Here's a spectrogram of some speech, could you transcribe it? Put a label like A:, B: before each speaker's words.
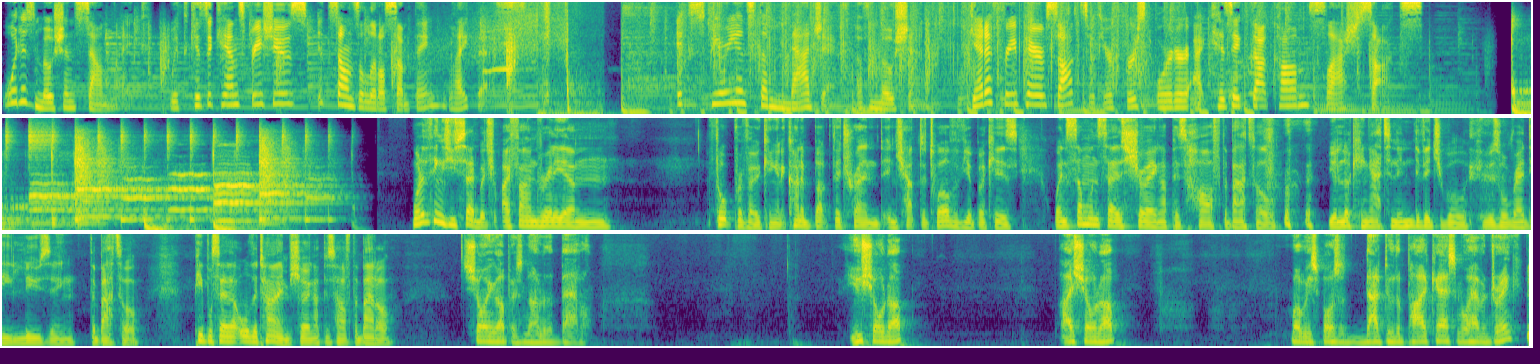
A: What does motion sound like? With Kizik's hands free shoes, it sounds a little something like this. Experience the magic of motion. Get a free pair of socks with your first order at kizik.com/socks.
B: One of the things you said, which I found really um, thought provoking, and it kind of bucked the trend in chapter 12 of your book, is when someone says showing up is half the battle, you're looking at an individual who is already losing the battle. People say that all the time showing up is half the battle.
C: Showing up is none of the battle. You showed up. I showed up. What are we supposed to not do the podcast and go have a drink?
